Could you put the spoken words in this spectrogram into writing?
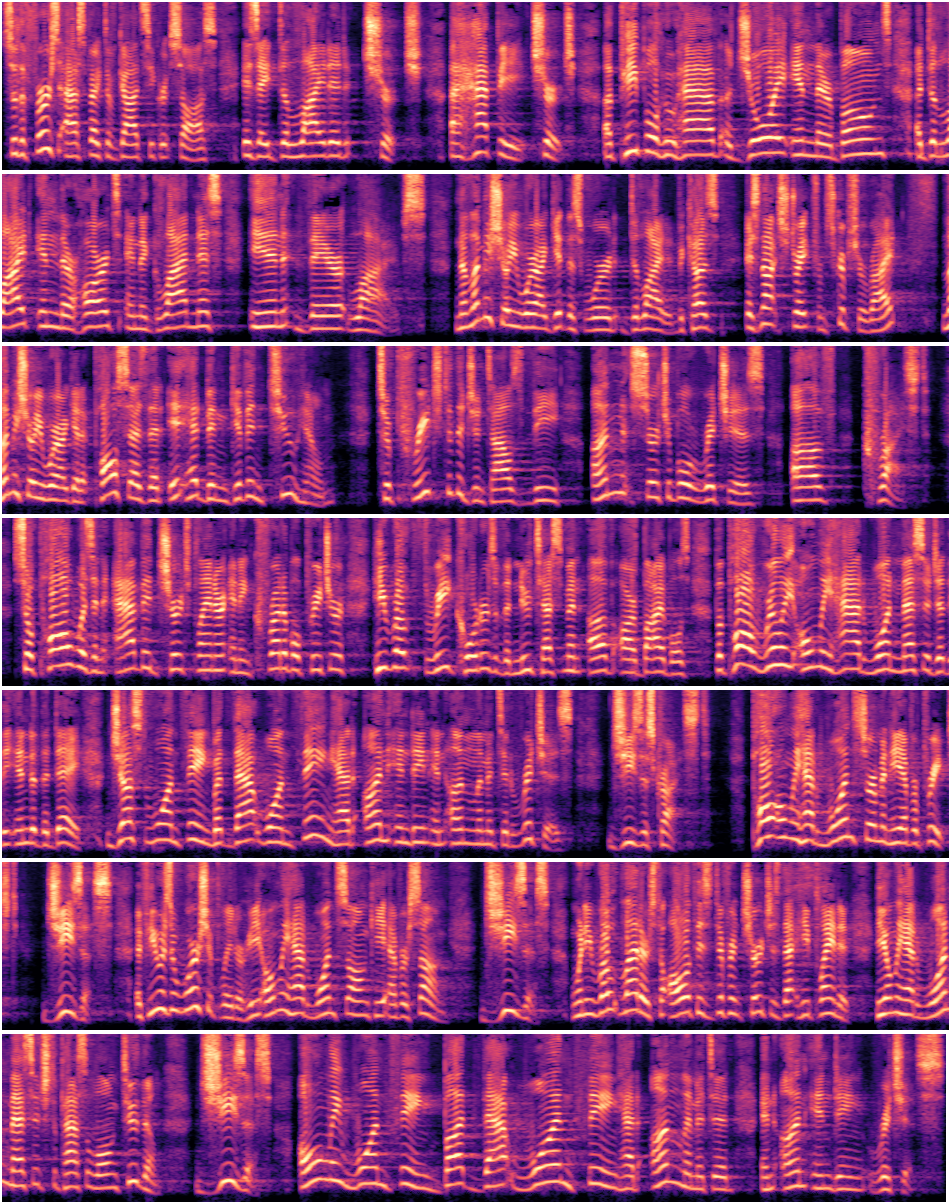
So, the first aspect of God's secret sauce is a delighted church, a happy church, a people who have a joy in their bones, a delight in their hearts, and a gladness in their lives. Now, let me show you where I get this word delighted because it's not straight from Scripture, right? Let me show you where I get it. Paul says that it had been given to him to preach to the Gentiles the unsearchable riches of Christ. So, Paul was an avid church planter, an incredible preacher. He wrote three quarters of the New Testament of our Bibles. But Paul really only had one message at the end of the day, just one thing. But that one thing had unending and unlimited riches Jesus Christ. Paul only had one sermon he ever preached. Jesus. If he was a worship leader, he only had one song he ever sung. Jesus. When he wrote letters to all of his different churches that he planted, he only had one message to pass along to them. Jesus. Only one thing, but that one thing had unlimited and unending riches.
